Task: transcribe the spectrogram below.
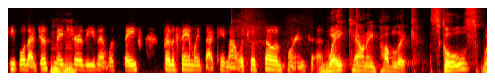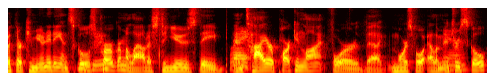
people that just mm-hmm. made sure the event was safe for the families that came out, which was so important to us. Wake County Public Schools, with their community and schools mm-hmm. program, allowed us to use the right. entire parking lot for the Morrisville Elementary yeah. School.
